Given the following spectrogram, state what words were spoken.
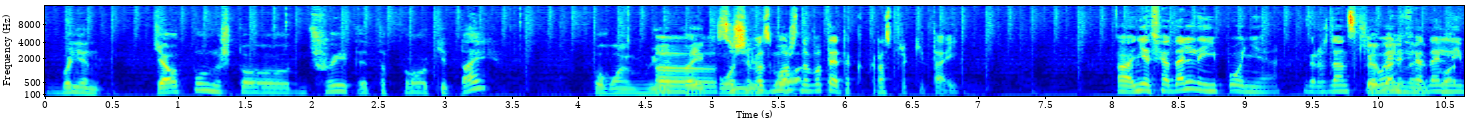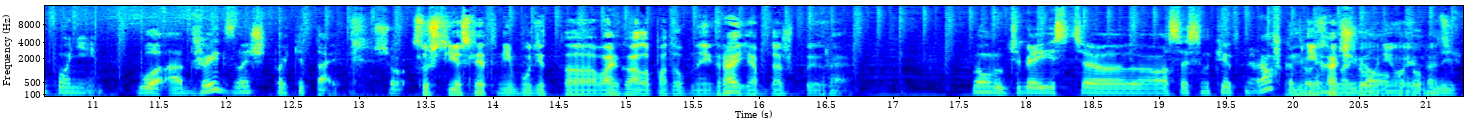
Блин, я вот помню, что Джейд это про Китай, по-моему, или про Японию. Слушай, возможно, вот это как раз про Китай. А, нет, феодальная Япония. Гражданские войны феодальной Японии. Вот, а Джейд значит про Китай. Все. Слушайте, если это не будет э, Вальгала подобная игра, я бы даже поиграю. Ну, у тебя есть э, Assassin's Creed Mirage, который не хочу в него подобный. играть.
